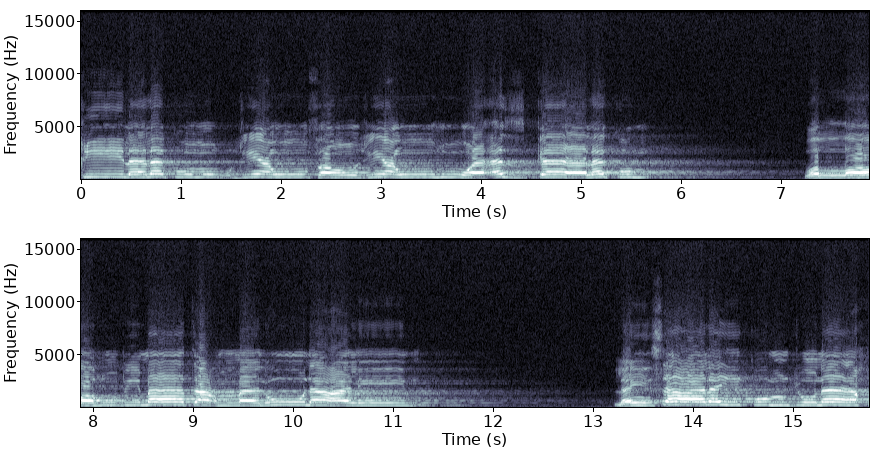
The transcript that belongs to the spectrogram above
قيل لكم ارجعوا فارجعوا هو أزكى لكم. والله بما تعملون عليم. ليس عليكم جناح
